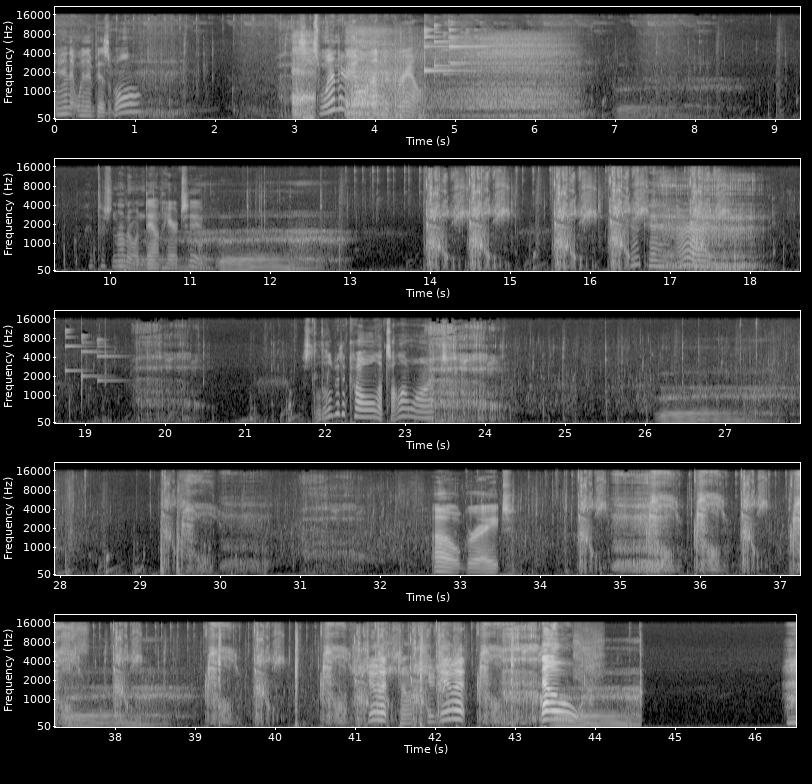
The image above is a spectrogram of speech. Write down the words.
And it went invisible. When are y'all underground? I think there's another one down here too. Okay, alright. Just a little bit of coal, that's all I want. Oh, great. Do it! Don't you do it! No!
